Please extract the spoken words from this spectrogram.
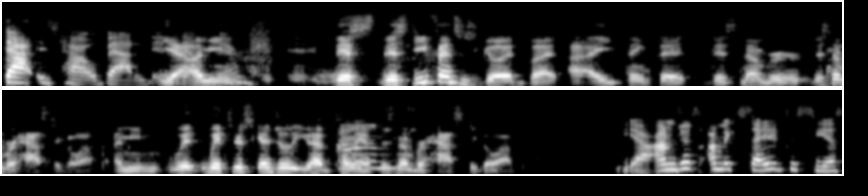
That is how bad it is. Yeah, I mean, there. this this defense is good, but I think that this number this number has to go up. I mean, with with your schedule you have coming up, this Um, number has to go up. yeah, I'm just I'm excited to see us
